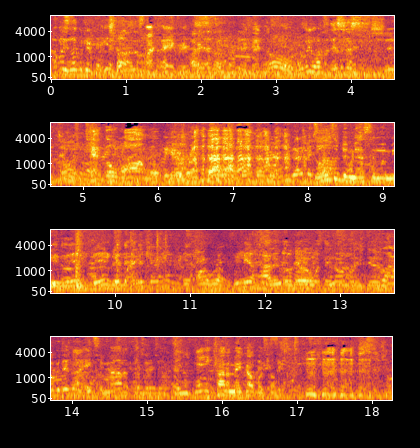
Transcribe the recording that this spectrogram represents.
Nobody's looking for these This ones. is my favorite. Oh, nobody wants This is can't go wrong over here, bro. You Those have been messing with me though. They haven't been, like, in our world. We made a haven't been doing what they normally do. we did like 18 I'm mad at them right now. Trying to make up with them.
